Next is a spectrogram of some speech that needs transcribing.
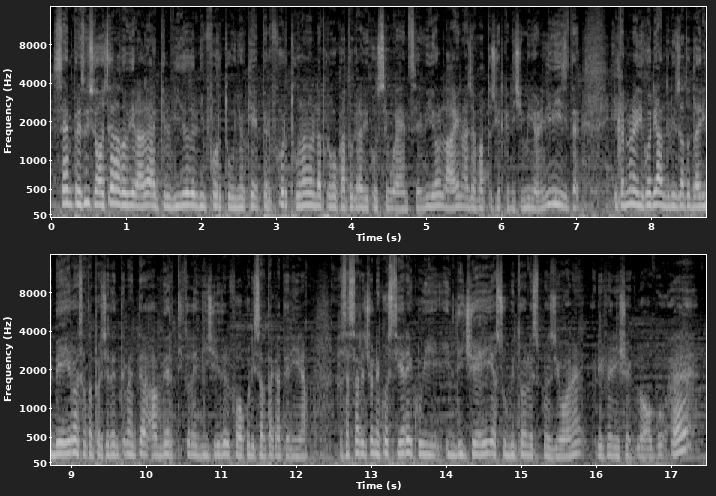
Sempre sui social è andato virale anche il video dell'infortunio che per fortuna non le ha provocato gravi conseguenze. Il video online ha già fatto circa 10 milioni di visite. Il cannone di coriandoli usato da Ribeiro è stato precedentemente avvertito dai vigili del fuoco di Santa Caterina, la stessa regione costiera in cui il DJ ha subito l'esplosione, riferisce Globo. Eh?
